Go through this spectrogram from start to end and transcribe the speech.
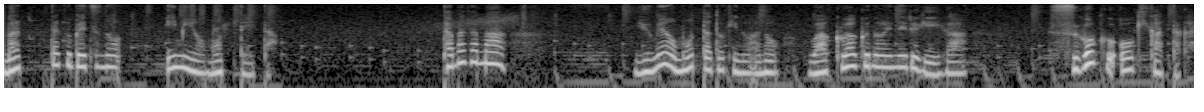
全く別の意味を持っていた。たまたま夢を持った時のあのワクワクのエネルギーがすごく大きかったから。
